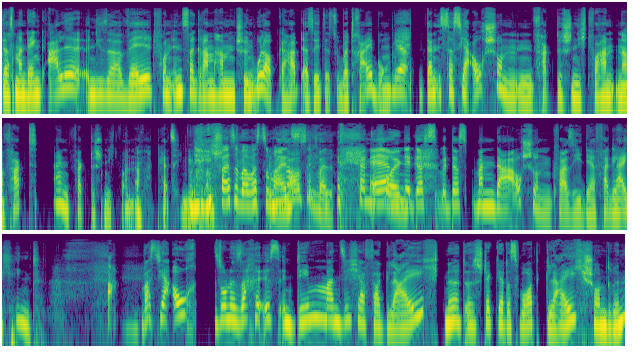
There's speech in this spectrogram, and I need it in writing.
dass man denkt, alle in dieser Welt von Instagram haben einen schönen Urlaub gehabt, also jetzt als Übertreibung, Ja. dann ist das ja auch schon ein faktisch nicht vorhandener Fakt. Ein faktisch nicht vorhandener Fakt. Herzlichen Glückwunsch. ich weiß aber, was du meinst. Ausdrucksweise. Kann dir folgen. ähm, dass, dass man da auch schon quasi der Vergleich hinkt. Was ja auch so eine Sache ist, indem man sich ja vergleicht, ne, das steckt ja das Wort gleich schon drin,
